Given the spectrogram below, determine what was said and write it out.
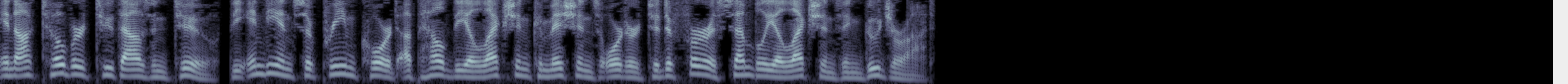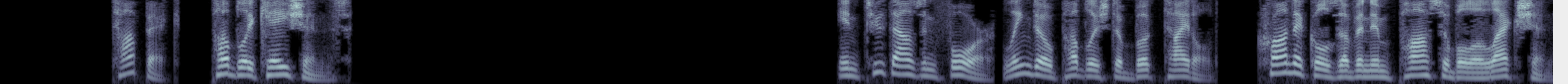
In October 2002, the Indian Supreme Court upheld the Election Commission's order to defer assembly elections in Gujarat. Publications In 2004, Lyngdoh published a book titled, "'Chronicles of an Impossible Election".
